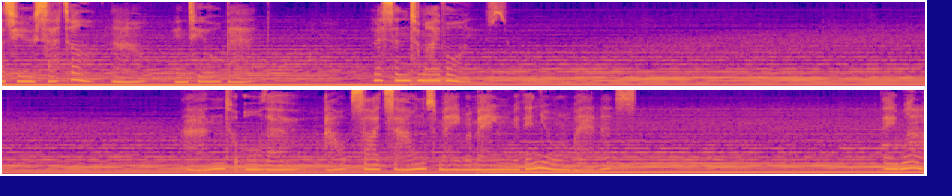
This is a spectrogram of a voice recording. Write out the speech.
As you settle now into your bed, listen to my voice. And although outside sounds may remain within your awareness, they will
